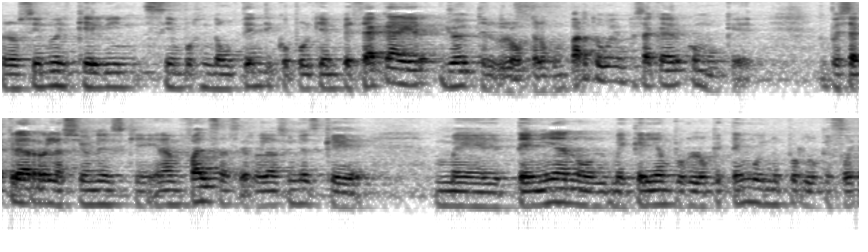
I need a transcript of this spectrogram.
pero siendo el Kelvin 100% auténtico, porque empecé a caer, yo te lo, te lo comparto, güey, empecé a caer como que, empecé a crear relaciones que eran falsas, y relaciones que me tenían o me querían por lo que tengo y no por lo que soy.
